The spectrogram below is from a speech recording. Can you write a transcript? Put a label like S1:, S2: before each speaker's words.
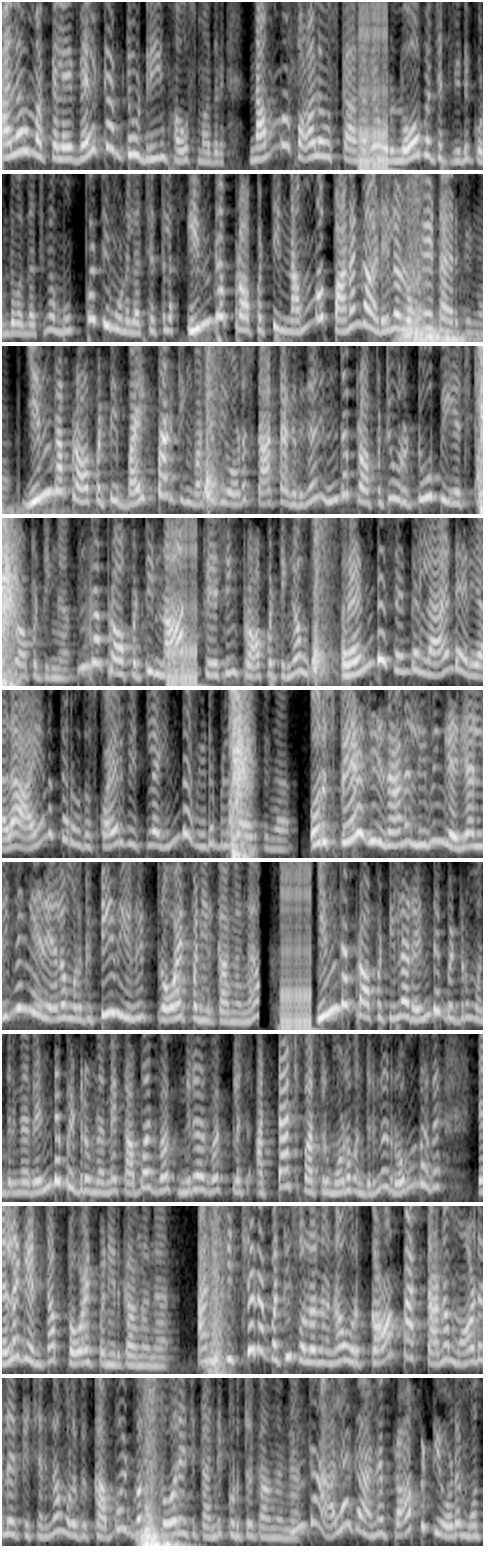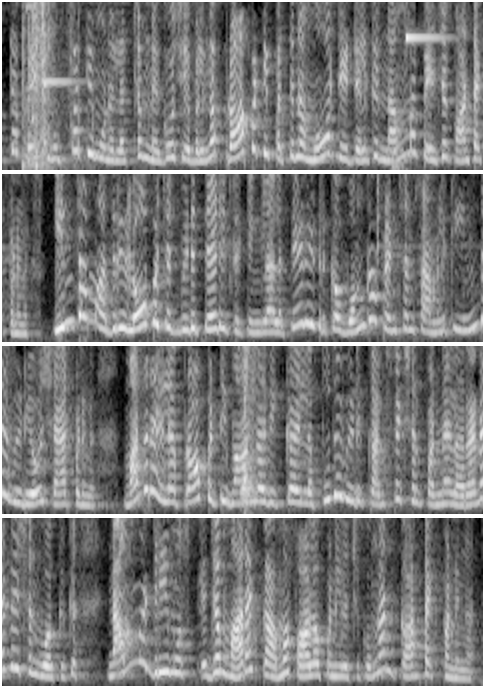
S1: Hello மக்களே welcome to dream house Madurai. நம்ம ஃபாலோவர்ஸ்க்காகவே ஒரு லோ பட்ஜெட் வீடு கொண்டு வந்தாச்சுங்க. முப்பத்தி மூணு லட்சத்தில் இந்த ப்ராப்பர்ட்டி நம்ம பனங்காடியில் லொக்கேட் ஆயிருக்குங்க. இந்த ப்ராப்பர்ட்டி பைக் பார்க்கிங் வசதியோட ஸ்டார்ட் ஆகுதுங்க. இந்த ப்ராப்பர்ட்டி ஒரு டூ பிஹெச்கே ப்ராப்பர்ட்டிங்க இந்த ப்ராப்பர்ட்டி நார்த் ஃபேசிங் ப்ராப்பர்ட்டிங்க ரெண்டு சென்ட் லேண்ட் ஏரியால ஐநூத்தி அறுபது ஸ்கொயர் ஃபீட்ல இந்த வீடு பில்ட் ஆயிருக்குங்க. ஒரு ஸ்பேசியஸான லிவிங் ஏரியா லிவிங் ஏரியால உங்களுக்கு டிவி யூனிட் ப்ரொவைட் பண்ணியிருக்காங்க இந்த ப்ராப்பர்ட்டியில் ரெண்டு பெட்ரூம் வந்துருங்க. ரெண்டு பெட்ரூம்லையுமே cupboard work mirror work plus attach பாத்ரூமோட வந்துருங்க. ரொம்பவே எலகெண்ட்டாக ப்ரொவைட் பண்ணியிருக்காங்கங்க அண்ட் கிச்சனை பற்றி சொல்லணும்னா ஒரு காம்பேக்டான மாடலர் கிச்சனுங்க உங்களுக்கு கபர்ட் ஒர்க் ஸ்டோரேஜுக்காண்டி கொடுத்துருக்காங்க இந்த அழகான ப்ராப்பர்ட்டியோட மொத்த பிரைஸ் முப்பத்தி மூணு லட்சம் நெகோசியபிளுங்க ப்ராப்பர்ட்டி பற்றின மோர் டீட்டெயிலுக்கு நம்ம பேஜை காண்டாக்ட் பண்ணுங்க. இந்த மாதிரி லோ பட்ஜெட் வீடு தேடிட்டு இருக்கீங்களா? இல்லை தேடிட்டு இருக்க உங்கள் ஃப்ரெண்ட்ஸ் அண்ட் ஃபேமிலிக்கு இந்த வீடியோவை ஷேர் பண்ணுங்க. மதுரையில் ப்ராப்பர்ட்டி வாங்க விற்க இல்லை புது வீடு கன்ஸ்ட்ரக்ஷன் பண்ண இல்லை ரெனோவேஷன் ஒர்க்குக்கு நம்ம ட்ரீம் ஹவுஸ் பேஜை மறக்காமல் ஃபாலோ பண்ணி வச்சுக்கோங்க அண்ட் காண்டாக்ட் பண்ணுங்கள்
